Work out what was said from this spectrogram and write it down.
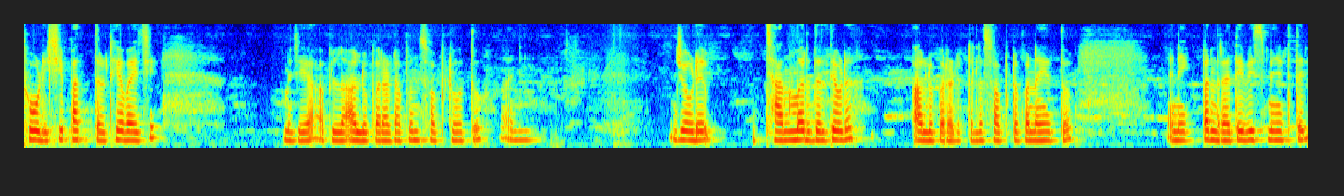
थोडीशी पातळ ठेवायची. म्हणजे आपला आलू पराठा पण सॉफ्ट होतो आणि जेवढे छान मरदल तेवढं आलू पराठाला सॉफ्टपणा येतो. आणि एक पंधरा ते वीस मिनिट तरी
